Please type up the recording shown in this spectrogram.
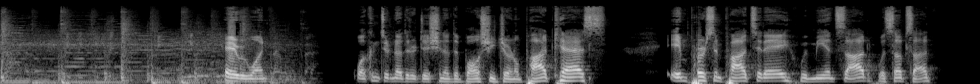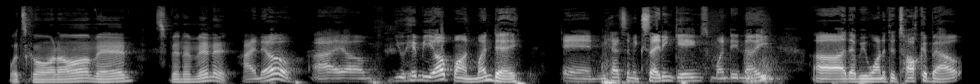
gotta. Keep it, keep it, keep, keep it. Hey everyone. Welcome to another edition of the Ball Street Journal podcast. In person pod today with me and Saad. What's up, Saad? What's going on, man? It's been a minute. I know. I um you hit me up on Monday and we had some exciting games Monday night uh that we wanted to talk about.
